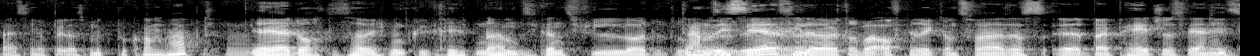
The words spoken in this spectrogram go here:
Weiß nicht, ob ihr das mitbekommen habt. ja, ja, doch, das habe ich mitgekriegt und da haben sich ganz viele Leute drüber Da haben sich sehr viele Leute darüber aufgeregt und zwar, dass äh, bei Pages werden jetzt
